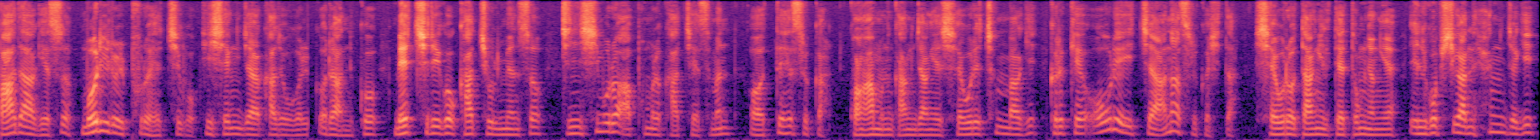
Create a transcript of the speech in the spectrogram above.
바닥에서 머리를 풀어 헤치고 희생자 가족을 끌어안고 며칠이고 같이 울면서 진심으로 아픔을 같이 했으면 어떠했을까? 광화문 광장의 세월의 천막이 그렇게 오래 있지 않았을 것이다. 세월호 당일 대통령의 7시간 행적이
